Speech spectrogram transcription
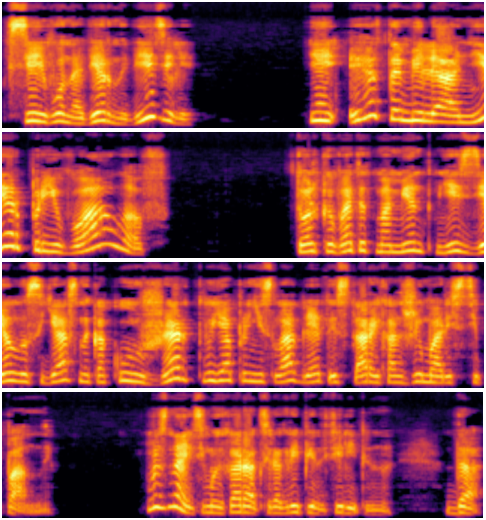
все его, наверное, видели. И это миллионер Привалов. Только в этот момент мне сделалось ясно, какую жертву я принесла для этой старой ханжи Марьи Степанны. Вы знаете мой характер, Агриппина Филипповна? Да.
